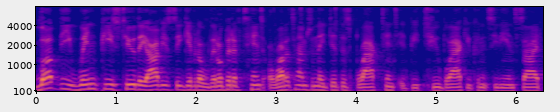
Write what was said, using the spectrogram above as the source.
Love the wind piece too. They obviously give it a little bit of tint. A lot of times when they did this black tint, it'd be too black. You couldn't see the inside.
